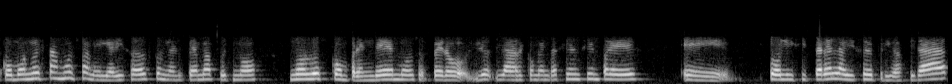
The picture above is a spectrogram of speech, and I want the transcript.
como no estamos familiarizados con el tema pues no no los comprendemos pero la recomendación siempre es eh, solicitar el aviso de privacidad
